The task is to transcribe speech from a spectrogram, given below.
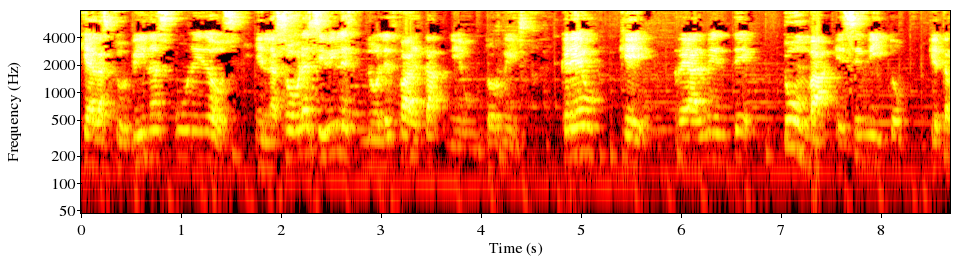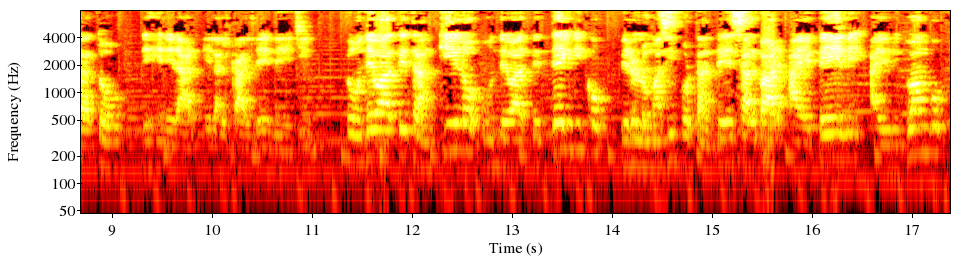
que a las turbinas 1 y 2 en las obras civiles no les falta ni un tornillo. Creo que realmente tumba ese mito que trató de generar el alcalde de Medellín. Fue un debate tranquilo, un debate técnico, pero lo más importante es salvar a EPM, a Hidroituango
